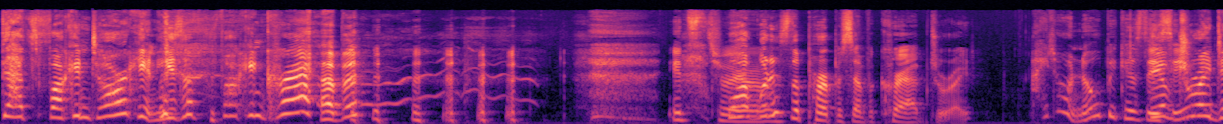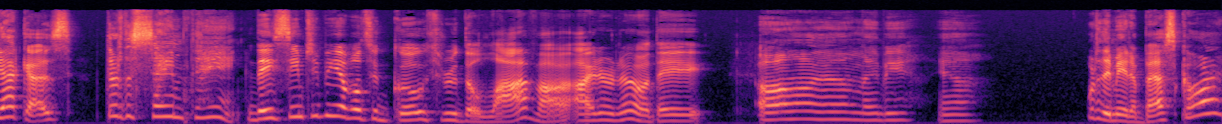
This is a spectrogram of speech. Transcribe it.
that's fucking Tarkin. He's a fucking crab. It's true. what, what is the purpose of a crab droid? I don't know because They they have seem, droidekas. They're the same thing. they seem to be able to go through the lava. I don't know. They Oh, yeah, maybe. Yeah. What are they made of Beskar?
